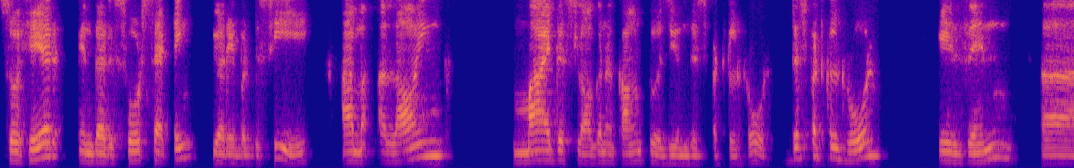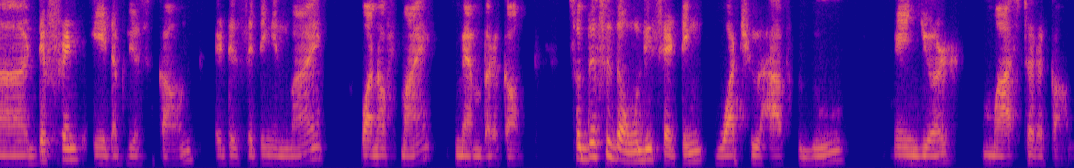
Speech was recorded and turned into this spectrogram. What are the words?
So here in the resource setting, you are able to see I'm allowing my this login account to assume this particular role. This particular role is in a different AWS account. It is sitting in my one of my member account. So this is the only setting what you have to do in your master account.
